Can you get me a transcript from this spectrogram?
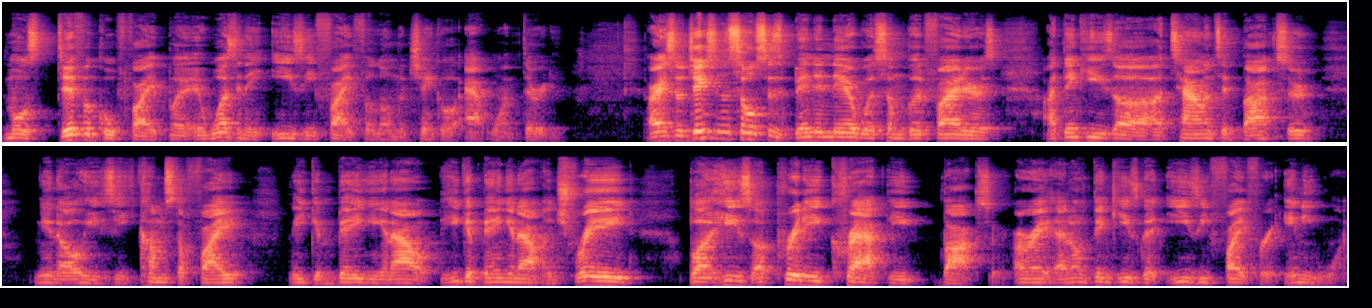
most difficult fight, but it wasn't an easy fight for Lomachenko at 130. All right, so Jason Sosa's been in there with some good fighters. I think he's a, a talented boxer. You know, he's he comes to fight. He can bang it out. He can bang it out and trade, but he's a pretty crafty boxer. All right, I don't think he's the easy fight for anyone.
